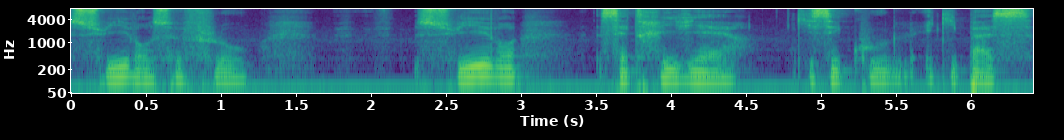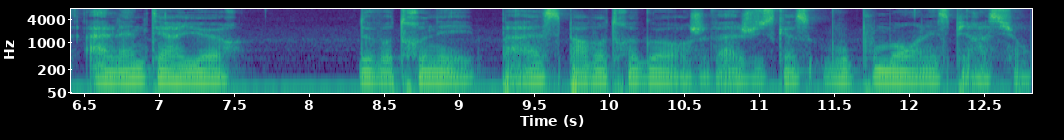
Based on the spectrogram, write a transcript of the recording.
Suivre ce flot, suivre cette rivière qui s'écoule et qui passe à l'intérieur de votre nez, passe par votre gorge, va jusqu'à vos poumons à l'inspiration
